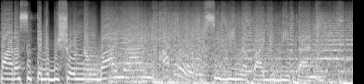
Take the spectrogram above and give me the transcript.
Para sa Telebisyon ng Bayan, ako si Dina Kalibitan.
